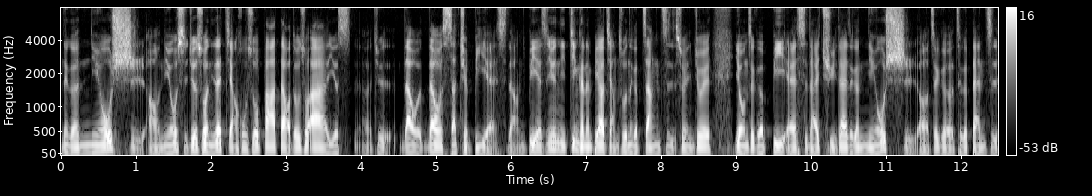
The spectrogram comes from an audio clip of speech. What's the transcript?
那个牛屎哦，牛屎就是说你在讲胡说八道，都说啊又是呃就是 that was that was such a B S 这样。B S，因为你尽可能不要讲出那个脏字，所以你就会用这个 B S 来取代这个牛屎啊这个。这个单字，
